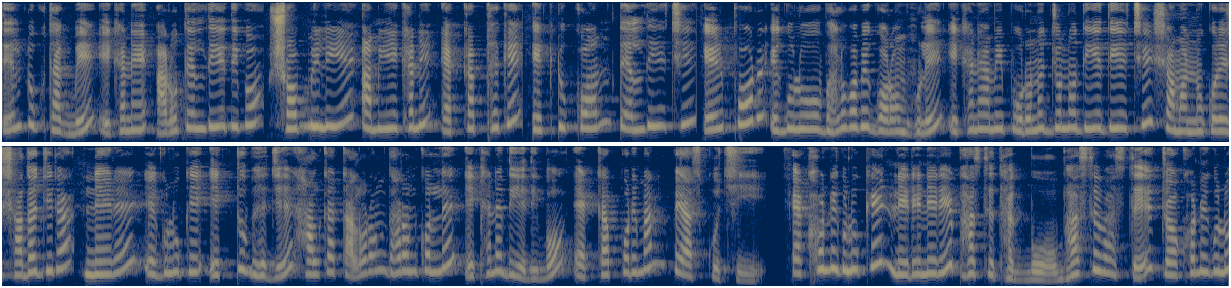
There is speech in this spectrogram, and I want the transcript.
তেলটুকু থাকবে, এখানে আরও তেল দিয়ে দিব। সব মিলিয়ে আমি এখানে এক কাপ থেকে একটু কম তেল দিয়েছি। এরপর এগুলো ভালোভাবে গরম হলে এখানে আমি পোড়ানোর জন্য দিয়ে দিয়েছি সামান্য করে সাদা জিরা, নেড়ে এগুলোকে একটু ভেজে হালকা কালো রং ধারণ করলে এখানে দিয়ে দিব এক কাপ পরিমাণ পেঁয়াজ কুচি। এখন এগুলোকে নেড়ে নেড়ে ভাজতে থাকব। ভাজতে ভাজতে যখন এগুলো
